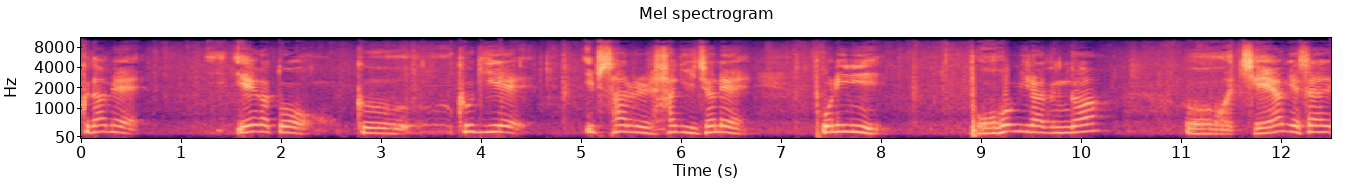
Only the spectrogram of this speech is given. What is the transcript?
그 다음에 얘가 또 그 거기에 입사를 하기 전에 본인이 보험이라든가 어, 제약회사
